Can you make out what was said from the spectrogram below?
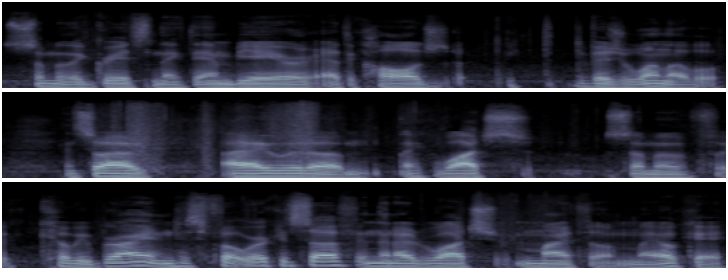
some of the greats in like the NBA or at the college like, Division One level, and so I would, I would um like watch some of like, Kobe Bryant and his footwork and stuff, and then I'd watch my film. I'm like, okay,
